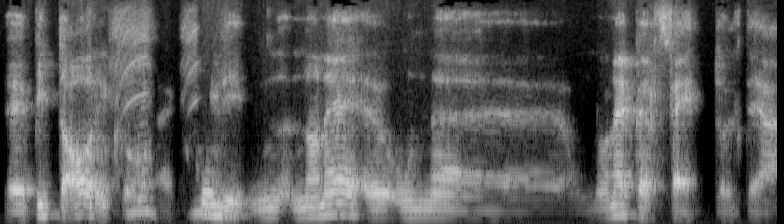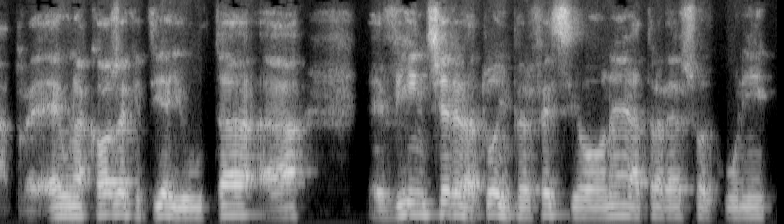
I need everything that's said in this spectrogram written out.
eh, pittorico. Ecco. Quindi n- non, è eh, un, eh, non è perfetto il teatro, è una cosa che ti aiuta a vincere la tua imperfezione attraverso alcuni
